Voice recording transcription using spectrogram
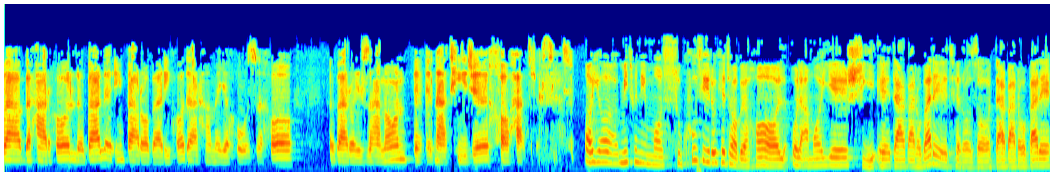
و به هر حال بله این برابری ها در همه حوزه ها برای زنان به نتیجه خواهد رسید. آیا می‌تونیم ما سکوتی رو که تا به حال علمای شیعه در برابر اعتراضات در برابر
